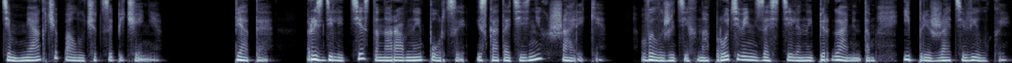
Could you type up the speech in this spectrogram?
тем мягче получится печенье. Пятое. Разделить тесто на равные порции и скатать из них шарики. Выложить их на противень, застеленный пергаментом, и прижать вилкой.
